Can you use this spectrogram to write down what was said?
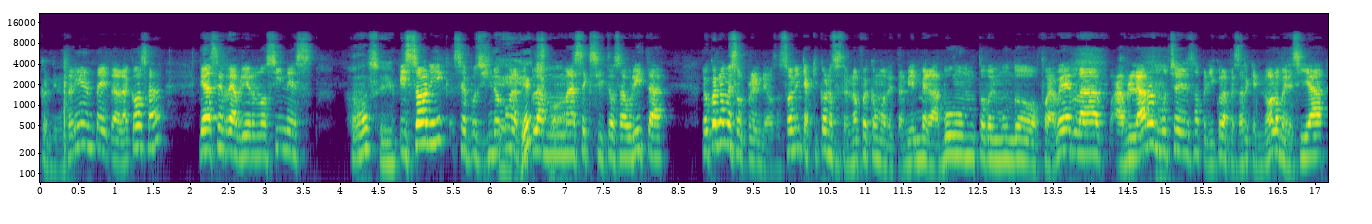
continente oriente y toda la cosa, ya se reabrieron los cines. Ah, sí. Y Sonic se posicionó como la película más exitosa ahorita. Lo cual no me sorprende. O sea, Sonic aquí cuando se estrenó fue como de también mega boom. Todo el mundo fue a verla. Hablaron mucho de esa película a pesar de que no lo merecía.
